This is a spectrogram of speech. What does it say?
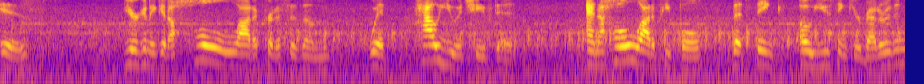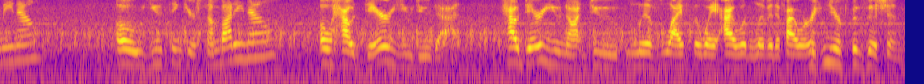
is you're going to get a whole lot of criticism with how you achieved it. And a whole lot of people that think, oh, you think you're better than me now? Oh, you think you're somebody now? Oh, how dare you do that? How dare you not do live life the way I would live it if I were in your position?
